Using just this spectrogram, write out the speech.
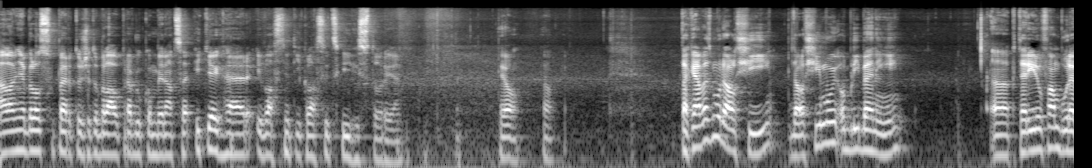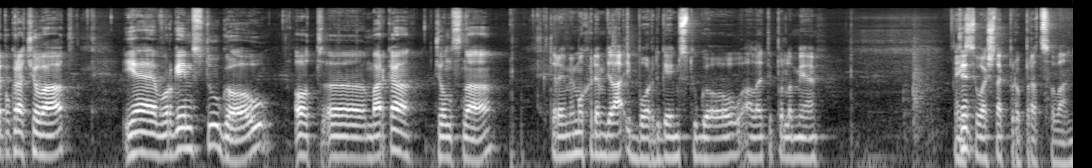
A hlavně bylo super to, že to byla opravdu kombinace i těch her, i vlastně té klasické historie. Jo, jo. Tak já vezmu další, další můj oblíbený, eh, který doufám bude pokračovat, je Wargames to Go od uh, Marka Johnsona. Který mimochodem dělá i Board Games to Go, ale ty podle mě nejsou až tak propracovaní.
